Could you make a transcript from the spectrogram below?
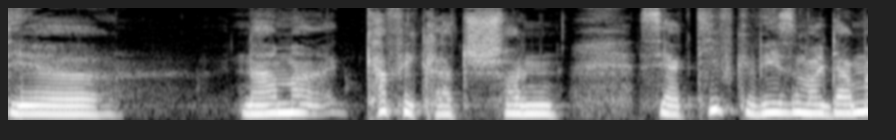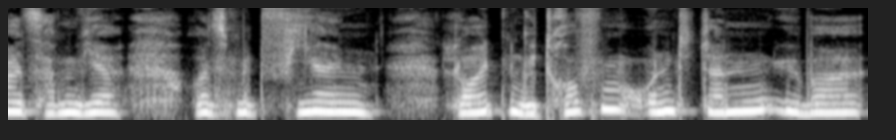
der Name Kaffeeklatsch schon sehr aktiv gewesen, weil damals haben wir uns mit vielen Leuten getroffen und dann über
